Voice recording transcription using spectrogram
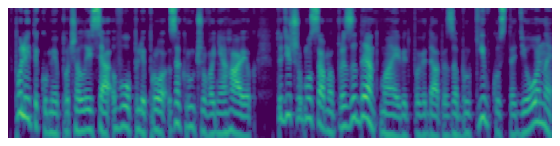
в політикумі почалися воплі про закручування гайок. Тоді чому саме президент має відповідати за бруківку, стадіони,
